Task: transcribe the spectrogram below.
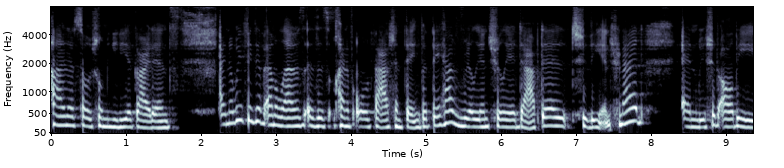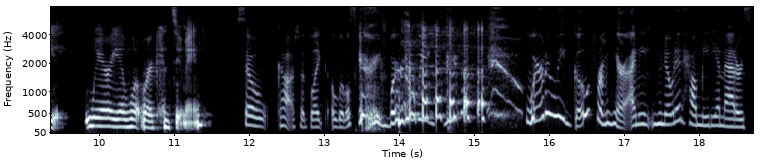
ton of social media guidance. I know we think of MLMs as this kind of old fashioned thing, but they have really and truly adapted to the internet, and we should all be wary of what we're consuming. So, gosh, that's like a little scary. Where do we where do we go from here? I mean, you noted how Media Matters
